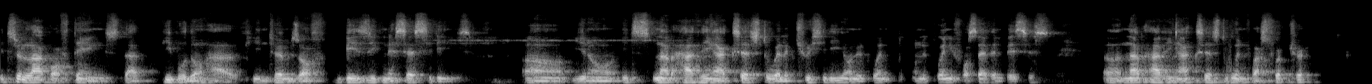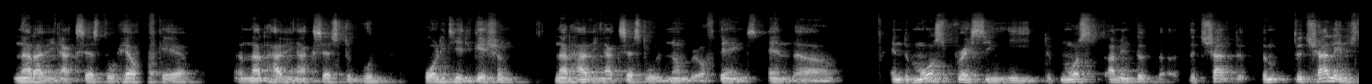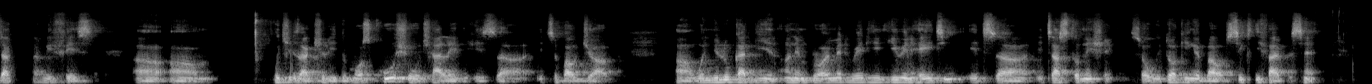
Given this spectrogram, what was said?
it's a lack of things that people don't have in terms of basic necessities. Uh, you know, it's not having access to electricity on a, 20, on a 24-7 basis, uh, not having access to infrastructure, not having access to healthcare, and not having access to good quality education, not having access to a number of things. And uh, and the most pressing need, the most, I mean, the the, the, the, the challenge that we face uh, um, which is actually the most crucial challenge, is uh, it's about job. Uh, when you look at the unemployment rate here in Haiti, it's uh, it's astonishing. So we're talking about 65%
